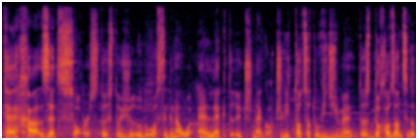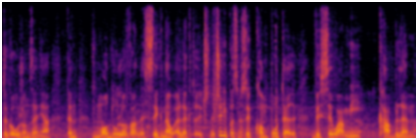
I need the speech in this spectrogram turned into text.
THZ Source, to jest to źródło sygnału elektrycznego, czyli to, co tu widzimy, to jest dochodzący do tego urządzenia ten modulowany sygnał elektryczny, czyli powiedzmy sobie komputer wysyła mi kablem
